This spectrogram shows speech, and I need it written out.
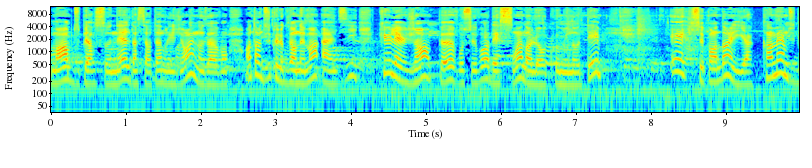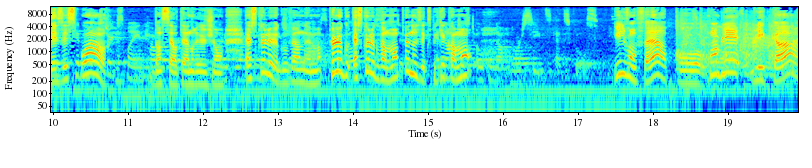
membres du personnel dans certaines régions et nous avons entendu que le gouvernement a dit que les gens peuvent recevoir des soins dans leur communauté. Et cependant, il y a quand même du désespoir dans certaines régions. Est-ce que le gouvernement peut, est-ce que le gouvernement peut nous expliquer comment ils vont faire pour combler l'écart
